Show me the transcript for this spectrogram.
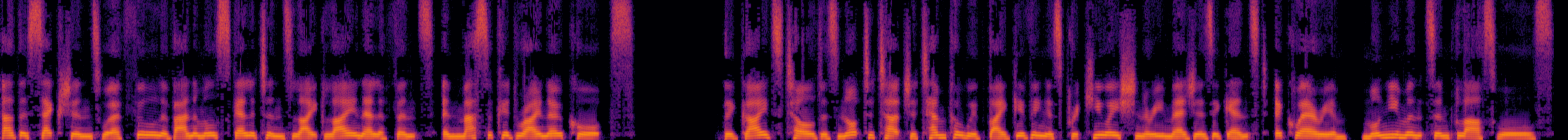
Other sections were full of animal skeletons like lion elephants, and massacred rhino corpse. The guides told us not to touch a temper with by giving us precautionary measures against aquarium, monuments and glass walls.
